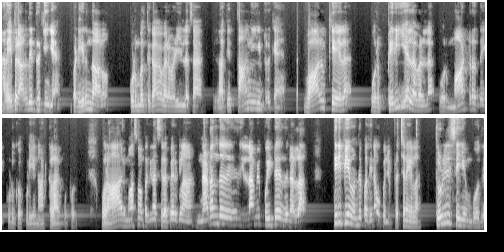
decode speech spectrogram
நிறைய பேர் அழுதுட்டு இருக்கீங்க. பட் இருந்தாலும் குடும்பத்துக்காக வேற வழி இல்லை சார் எல்லாத்தையும் தாங்கிக்கிட்டு இருக்கேன். வாழ்க்கையில ஒரு பெரிய லெவல்ல ஒரு மாற்றத்தை கொடுக்கக்கூடிய நாட்களா இருக்க போகுது. ஒரு ஆறு மாசமா பாத்தீங்கன்னா சில பேருக்குலாம் நடந்தது எல்லாமே போயிட்டே இருந்தது நல்லா. திருப்பியும் வந்து பாத்தீங்கன்னா கொஞ்சம் பிரச்சனைகள்லாம். தொழில் செய்யும் போது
